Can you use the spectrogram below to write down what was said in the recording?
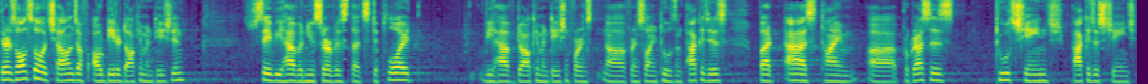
There's also a challenge of outdated documentation. Say we have a new service that's deployed, we have documentation for, uh, for installing tools and packages, but as time uh, progresses, tools change, packages change,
